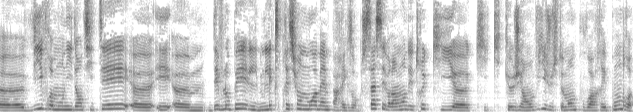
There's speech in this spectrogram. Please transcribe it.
euh, vivre mon identité euh, et euh, développer l'expression de moi-même par exemple. Ça c'est vraiment des trucs qui, que j'ai envie justement de pouvoir répondre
